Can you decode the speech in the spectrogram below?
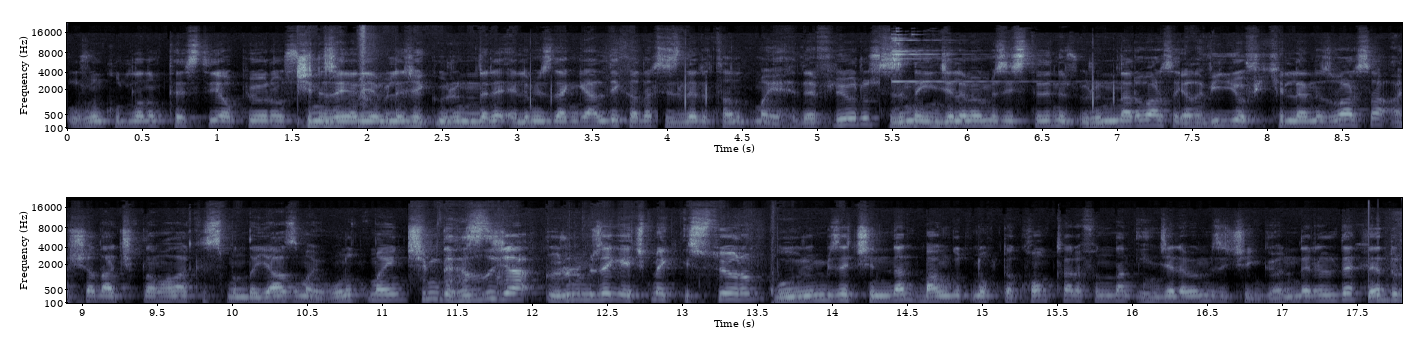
uzun kullanım testi yapıyoruz. İşinize yarayabilecek ürünleri elimizden geldiği kadar sizlere tanıtmayı hedefliyoruz. Sizin de incelememizi istediğiniz ürünler varsa ya da video fikirleriniz varsa aşağıda açıklamalar kısmında yazmayı unutmayın. Şimdi hızlıca ürünümüze geçmek istiyorum. Bu ürün bize Çin'den banggood.com tarafından incelememiz için gönderildi. Nedir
